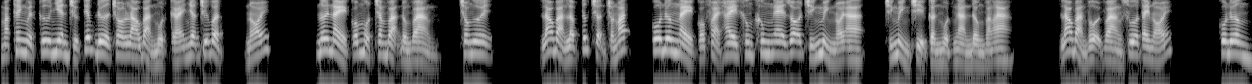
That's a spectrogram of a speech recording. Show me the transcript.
Mạc Thanh Nguyệt cư nhiên trực tiếp đưa cho lão bản một cái nhận chữ vật, nói. Nơi này có 100 vạn đồng vàng, cho ngươi. Lão bản lập tức trợn tròn mắt, cô nương này có phải hay không không nghe rõ chính mình nói à? Chính mình chỉ cần một ngàn đồng vàng a. Lão bản vội vàng xua tay nói. Cô nương,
